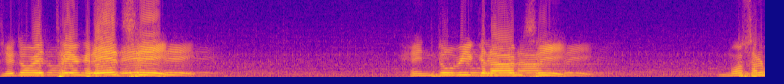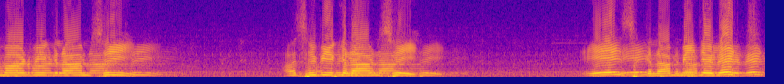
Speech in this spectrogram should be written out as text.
ਜਦੋਂ ਇੱਥੇ ਅੰਗਰੇਜ਼ ਸੀ, ਹਿੰਦੂ ਵੀ ਗੁਲਾਮ ਸੀ, ਮੁਸਲਮਾਨ ਵੀ ਗੁਲਾਮ ਸੀ, ਅਸੀਂ ਵੀ ਗੁਲਾਮ ਸੀ। ਇਸ ਗੁਲਾਮੀ ਦੇ ਵਿੱਚ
